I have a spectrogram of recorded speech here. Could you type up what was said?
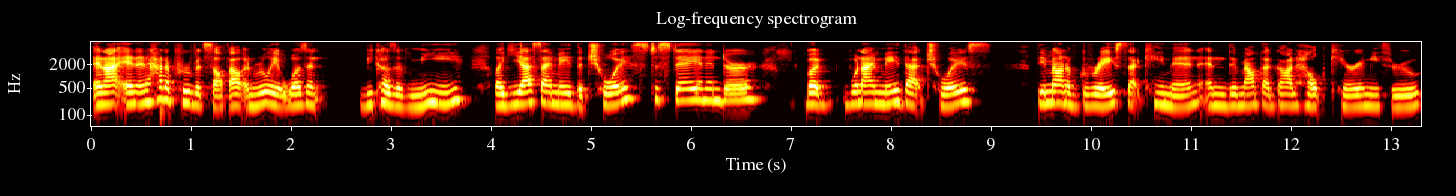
and I and it had to prove itself out and really it wasn't because of me. Like yes, I made the choice to stay and endure, but when I made that choice, the amount of grace that came in and the amount that God helped carry me through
